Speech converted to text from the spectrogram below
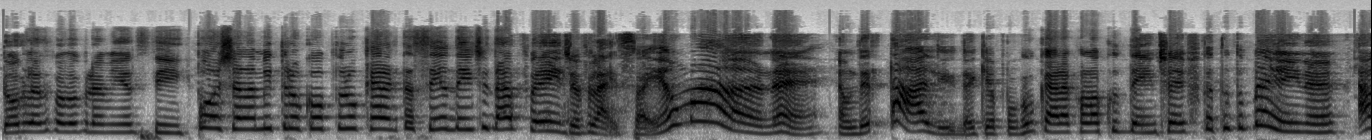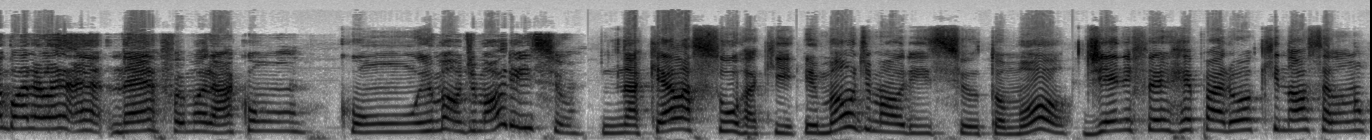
Douglas falou pra mim assim: Poxa, ela me trocou por um cara que tá sem o dente da frente. Eu falei: ah, Isso aí é uma, né? É um detalhe. Daqui a pouco o cara coloca o dente aí fica tudo bem, né? Agora ela, é, né, foi morar com com o irmão de Maurício. Naquela surra que irmão de Maurício tomou, Jennifer reparou que, nossa, ela não,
